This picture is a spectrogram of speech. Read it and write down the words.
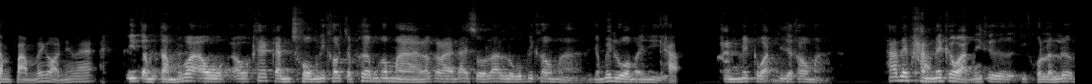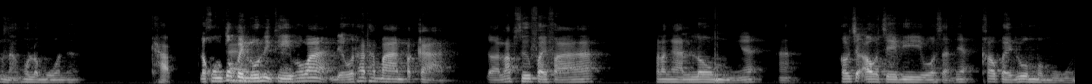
ต่ำๆไว้ก่อนใช่ไหมนี่ต่ำๆเพราะว่าเอาเอาแค่กันชงที่เขาจะเพิ่มเข้ามา แล้วก็รายได้โซลาร์รูฟที่เข้ามา ยังไม่รวมไอ้นี่ครับพันเมกะวัตต์ที่จะเข้ามา ถ้าได้พันเมกะวัตต์นี่คืออีกคนละเรื่องหนังคนละม้วนนะครับเราคงต้องไปลุ้นอีกที เพราะว่าเดี๋ยวถ้ารัฐบาลประกาศจะรับซื้อไฟฟ้า พลังงานลมอย่างเงี้ยอะเขาจะเอา JV บริษัทเนี้ยเข้าไปร่วมประมูล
